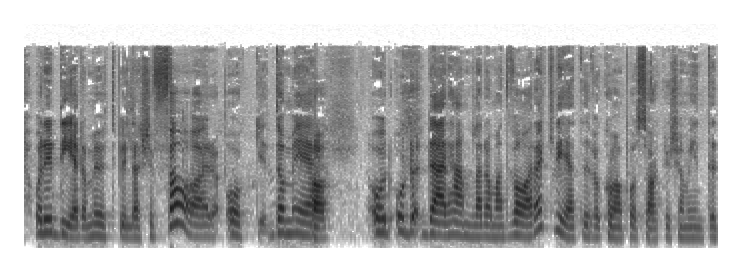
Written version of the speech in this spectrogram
Och det är det de utbildar sig för. Och de är... Ja. Och, och, där handlar det om att vara kreativ och komma på saker som vi inte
